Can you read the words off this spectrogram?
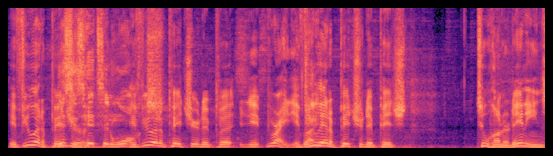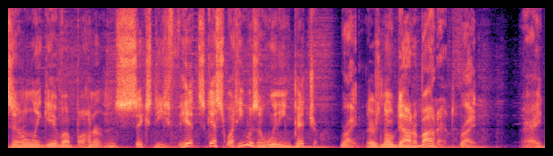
If you had a pitcher, this is hits and walks. If you had a pitcher that put if, right, if Right. you had a pitcher that pitched 200 innings and only gave up 160 hits, guess what? He was a winning pitcher. Right. There's no doubt about it. Right. Right.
